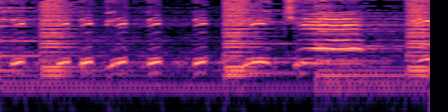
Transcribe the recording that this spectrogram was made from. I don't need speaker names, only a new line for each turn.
Teacher.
